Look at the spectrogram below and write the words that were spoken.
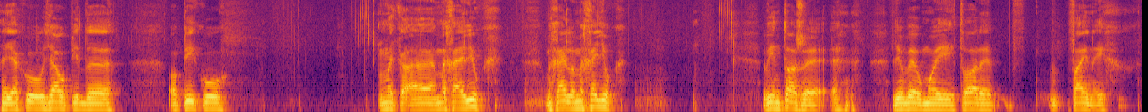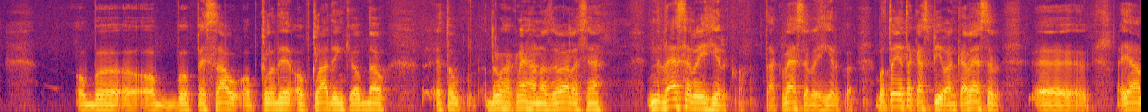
яку взяв під е, опіку е, Михайлюк, Михайло Михайлюк. Він теж е, любив мої твори, файно їх об, обписав, обклади, обкладинки обдав. То друга книга називалася Весело і гірко. Так, весело і гірко. Бо то є така співанка. Весел. Я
